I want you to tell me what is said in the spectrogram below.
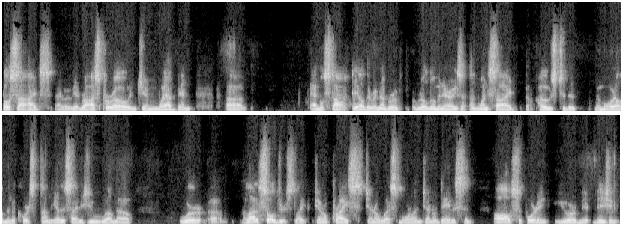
both sides. I mean, we had Ross Perot and Jim Webb and uh, Admiral Stockdale. There were a number of real luminaries on one side opposed to the memorial, and then of course on the other side, as you well know, were uh, a lot of soldiers like General Price, General Westmoreland, General Davison, all supporting your vision.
